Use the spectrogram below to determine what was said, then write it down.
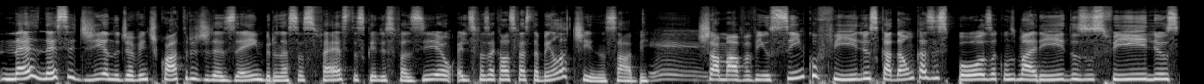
nesse dia, no dia 24 de dezembro, nessas festas que eles faziam, eles faziam aquelas festas bem latinas, sabe? Ei. Chamava, vinham cinco filhos, cada um com as esposas, com os maridos, os filhos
